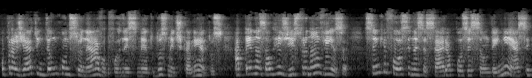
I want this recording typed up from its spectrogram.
O projeto então condicionava o fornecimento dos medicamentos apenas ao registro na Anvisa, sem que fosse necessário a posição da ANS,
